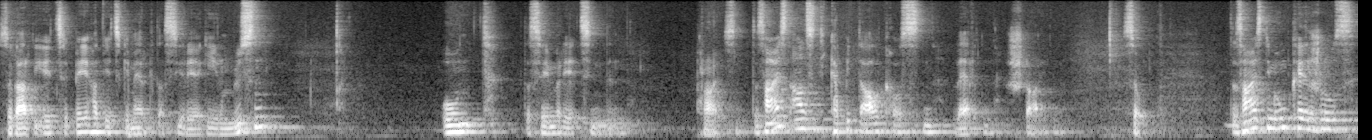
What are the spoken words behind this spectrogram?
Sogar die EZB hat jetzt gemerkt, dass sie reagieren müssen. Und das sehen wir jetzt in den Preisen. Das heißt also, die Kapitalkosten werden steigen. So. Das heißt im Umkehrschluss,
